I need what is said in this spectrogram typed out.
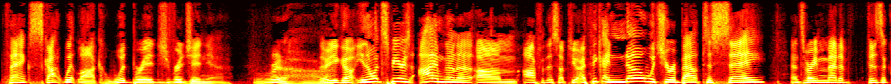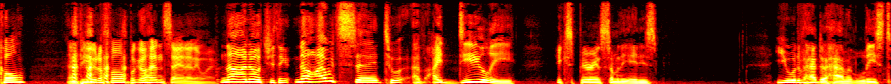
Thanks, Scott Whitlock, Woodbridge, Virginia. There you go. You know what, Spears? I'm gonna um, offer this up to you. I think I know what you're about to say, and it's very metaphysical and beautiful. but go ahead and say it anyway. No, I know what you think. No, I would say to have ideally experienced some of the 80s, you would have had to have at least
